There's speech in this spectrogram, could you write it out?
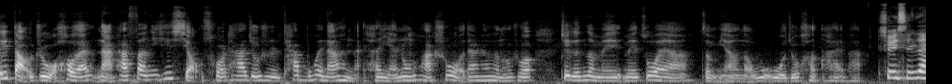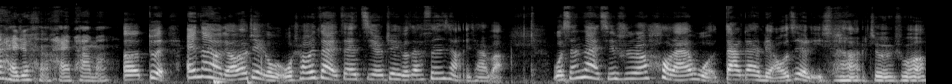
以导致我后来哪怕犯那些小错，他就是他不会拿很难很严重的话说我，但是他可能说这个你怎么没没做呀，怎么样的，我我就很害怕。所以现在还是很害怕吗？呃，对，哎，那要聊聊这个，我稍微再再借着这个再分享一下吧。我现在其实后来我大概了解了一下，就是说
